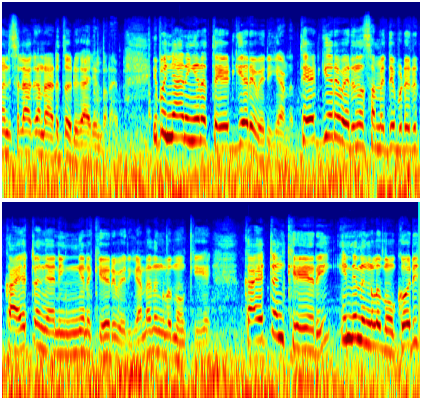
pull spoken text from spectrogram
മനസ്സിലാക്കേണ്ട അടുത്തൊരു കാര്യം പറയാം. ഇപ്പം ഞാൻ ഇങ്ങനെ തേർഡ് ഗിയർ വരികയാണ്. തേർഡ് ഗിയർ വരുന്ന സമയത്ത് ഇവിടെ ഒരു കയറ്റം ഞാൻ ഇങ്ങനെ കയറി വരികയാണ്. നിങ്ങൾ നോക്കിയേ. കയറ്റം കയറി ഇനി നിങ്ങൾ നോക്കുക ഒരു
